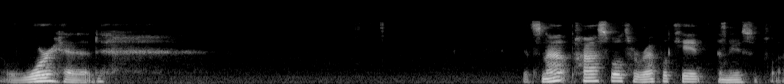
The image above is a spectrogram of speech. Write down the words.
Warhead. It's not possible to replicate a new supply.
